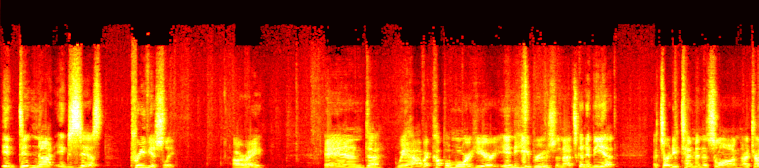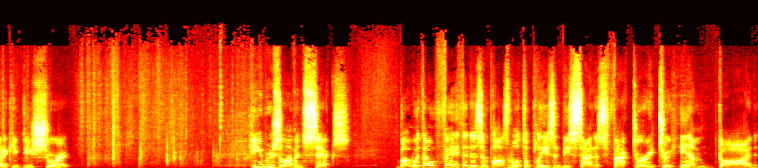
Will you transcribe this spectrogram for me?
it did not exist previously all right And uh, we have a couple more here in Hebrews, and that's going to be it. It's already 10 minutes long. I try to keep these short. Hebrews 11 6. But without faith it is impossible to please and be satisfactory to Him, God.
